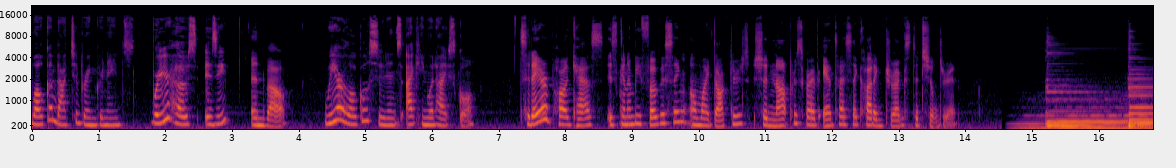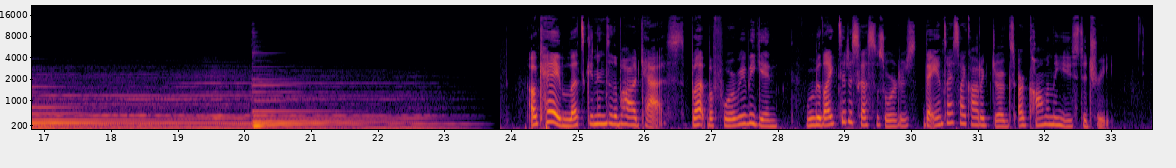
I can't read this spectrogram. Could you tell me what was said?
welcome back to Brain Grenades. We're your hosts, Izzy and Val. We are local students at Kingwood High School. Today, our podcast is going to be focusing on why doctors should not prescribe antipsychotic drugs to children. Okay, let's get into the podcast. But before we begin, we would like to discuss disorders that antipsychotic drugs are commonly used to treat.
